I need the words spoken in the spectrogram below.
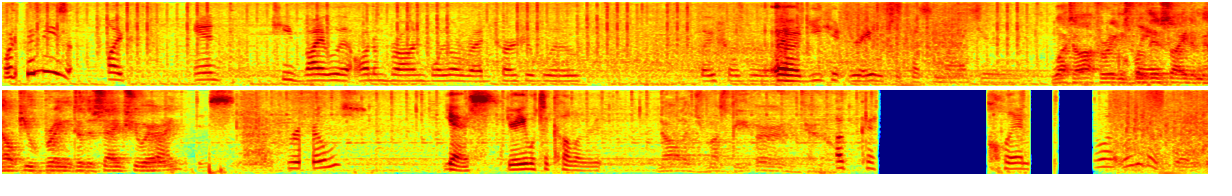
What are these like anti-violet, autumn brown, boil red, charger blue, glacial blue? Uh, you can, you're able to customize your What offerings will this item help you bring to the sanctuary? this. rooms? Yes, you're able to color it. Knowledge must be earned, Tenno. Okay. Clan. You know what? We're gonna wait.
